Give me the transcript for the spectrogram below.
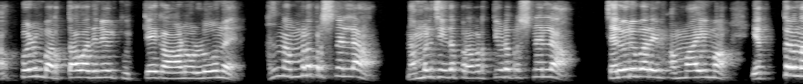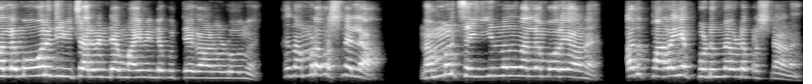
അപ്പോഴും ഭർത്താവ് അതിനെ ഒരു കുറ്റേ കാണുള്ളൂ എന്ന് അത് നമ്മളെ പ്രശ്നമല്ല. നമ്മൾ ചെയ്ത പ്രവൃത്തിയുടെ പ്രശ്നമല്ല. ചിലവർ പറയും അമ്മായിമ്മ എത്ര നല്ലപോലെ ജീവിച്ചാലും എന്റെ അമ്മായിമ്മ എന്റെ കുറ്റേ കാണുള്ളൂ എന്ന് അത് നമ്മുടെ പ്രശ്നമല്ല. നമ്മൾ ചെയ്യുന്നത് നല്ല പോലെയാണ്. അത് പറയപ്പെടുന്നവരുടെ പ്രശ്നമാണ്.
